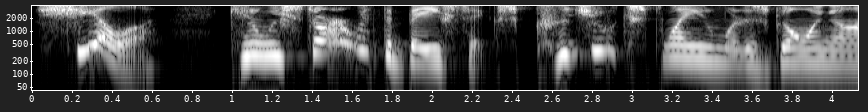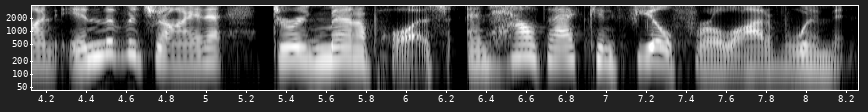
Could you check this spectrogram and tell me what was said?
Shelagh, can we start with the basics? Could you explain what is going on in the vagina during menopause and how that can feel for a lot of women?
